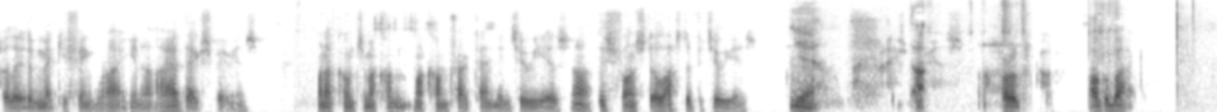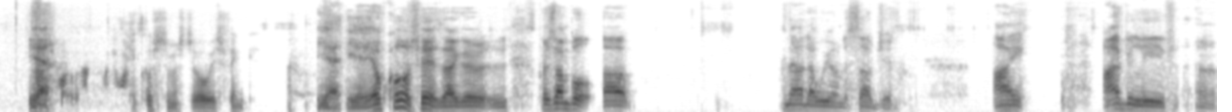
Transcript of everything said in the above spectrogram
So that it'll make you think, right, you know, I had that experience. When I come to my con- my contract end in two years, oh, this phone still lasted for two years. Yeah. Uh, Product's good. I'll go back. Yeah. That's what, what you want your customers to always think. Yeah, yeah, of course, yes. Like, uh, for example, uh, now that we're on the subject, I, I believe, uh,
